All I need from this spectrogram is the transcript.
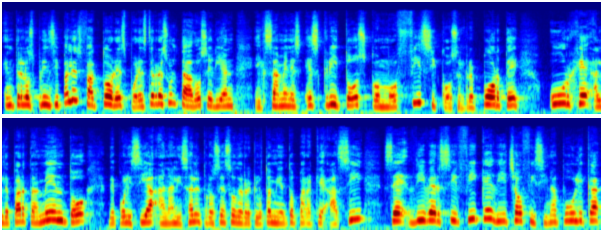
entre los principales factores por este resultado serían exámenes escritos como físicos. El reporte urge al Departamento de Policía analizar el proceso de reclutamiento para que así se diversifique dicha oficina pública,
